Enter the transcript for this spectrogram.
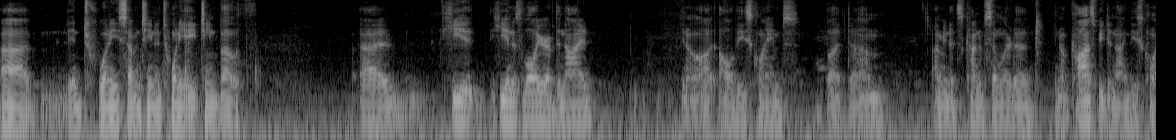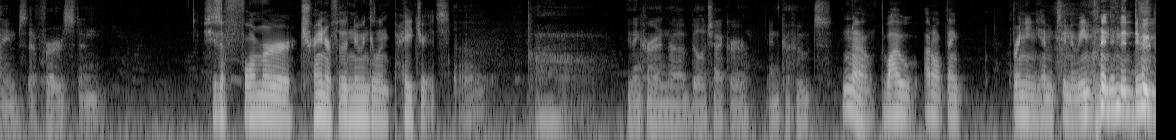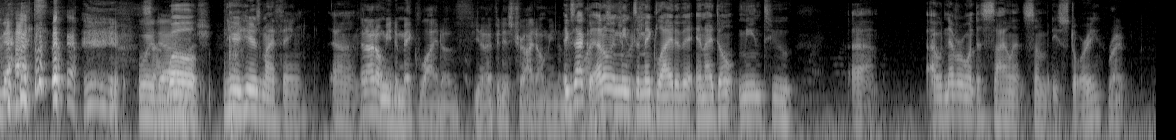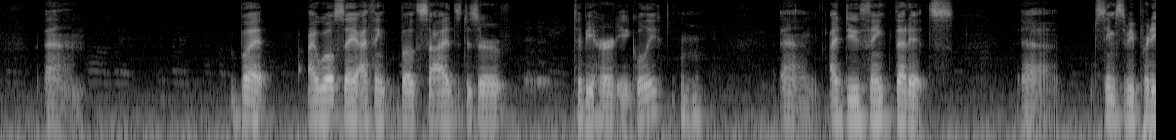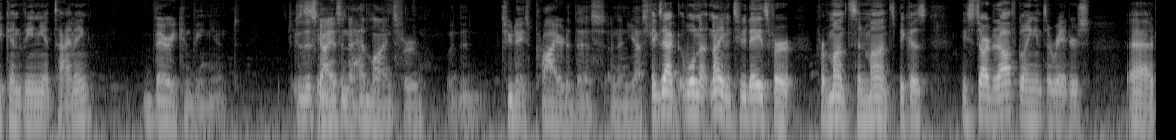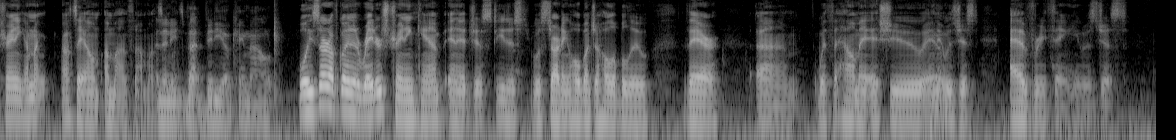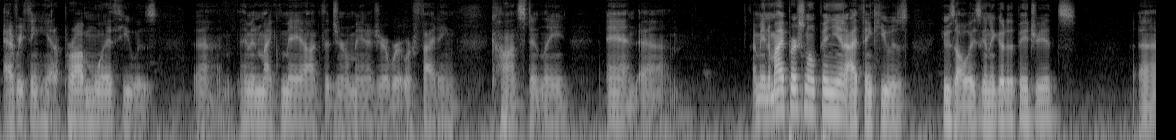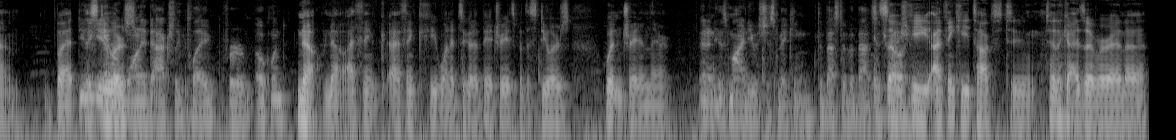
uh, in 2017 and 2018, both. Uh, he he and his lawyer have denied, you know, all, all these claims, but um, I mean, it's kind of similar to you know Cosby denied these claims at first, and She's a former trainer for the New England Patriots. Oh, you think her and uh, Belichick are in cahoots? No, why? I don't think bringing him to New England and then doing that would. So- Uh, well here, here's my thing um, And I don't mean to make light of, you know, if it is true, I don't mean to. Make Exactly. light I of don't mean to make light of it, and I don't mean to. Um, I would never want to silence somebody's story. Right. Um, but I will say I think both sides deserve to be heard equally. Mhm. Um, I do think that it's uh, seems to be pretty convenient timing. Very convenient. Because this guy is in the headlines for two days prior to this, and then yesterday. Exactly. Well, not, not even two days for for months and months because he started off going into Raiders uh, training. I'm not. I'll say a, a month, not months. And then he, months, that video came out. well, he started off going to Raiders training camp, and it just he just was starting a whole bunch of hullabaloo there um, with the helmet issue, and Yeah. it was just everything. He was just everything he had a problem with. He was um, him and Mike Mayock, the general manager, were, were fighting constantly, and um, I mean, in my personal opinion, I think he was he was always going to go to the Patriots. Um, but Do you the think he ever Steelers, wanted to actually play for Oakland? no, no. I think I think he wanted to go to the Patriots, but the Steelers wouldn't trade him there. And in his mind, he was just making the best of a bad And situation. so he, I think he talks to to the guys over at uh,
